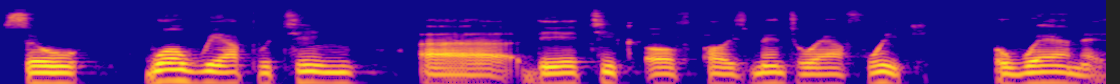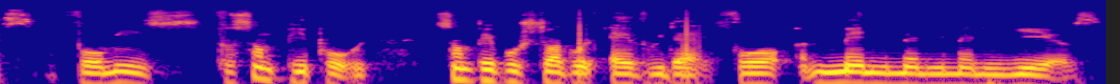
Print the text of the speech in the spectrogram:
So what we are putting uh, the ethic of oh, is mental health week awareness for me is for some people some people struggle every day for many many many years.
